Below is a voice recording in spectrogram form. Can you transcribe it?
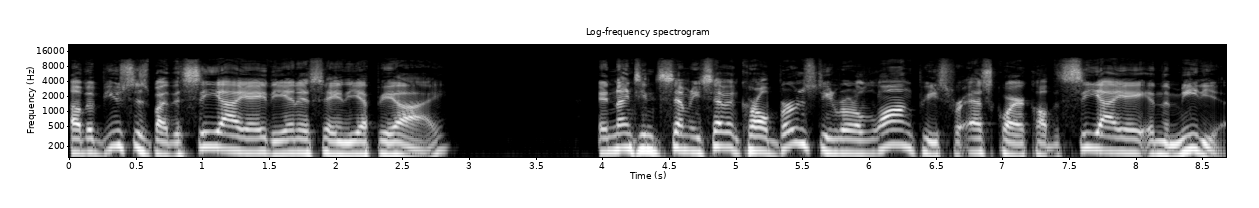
of abuses by the CIA, the NSA, and the FBI. In 1977, Carl Bernstein wrote a long piece for Esquire called The CIA and the Media,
